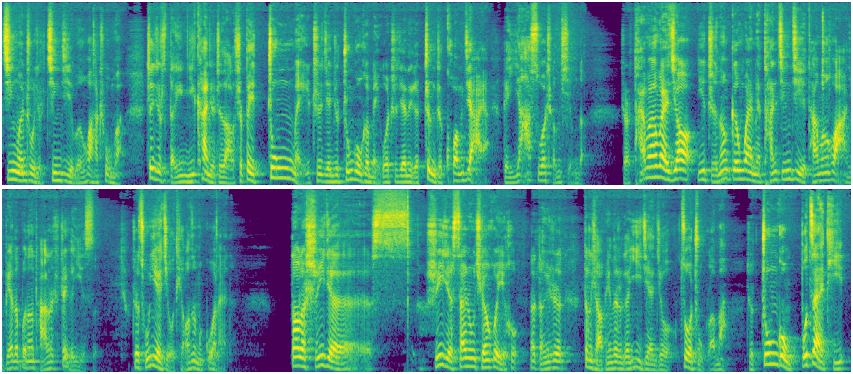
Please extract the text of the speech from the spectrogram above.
经文处就是经济文化处嘛，这就是等于你一看就知道了，是被中美之间就中共和美国之间那个政治框架呀给压缩成型的。就是台湾外交，你只能跟外面谈经济、谈文化，你别的不能谈了，是这个意思。这从叶九条这么过来的。到了十一届十一届三中全会以后，那等于是邓小平的这个意见就做主了嘛，就中共不再提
